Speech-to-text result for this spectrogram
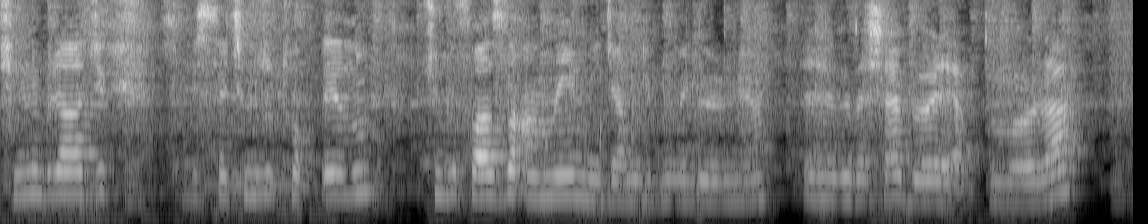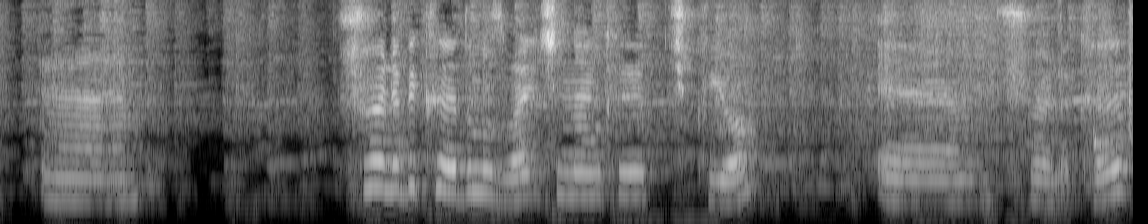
Şimdi birazcık biz saçımızı toplayalım. Çünkü fazla anlayamayacağım gibime görünüyor. Arkadaşlar böyle yaptım bu ara. Ee, şöyle bir kağıdımız var. İçinden kağıt çıkıyor. Ee, şöyle kağıt.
